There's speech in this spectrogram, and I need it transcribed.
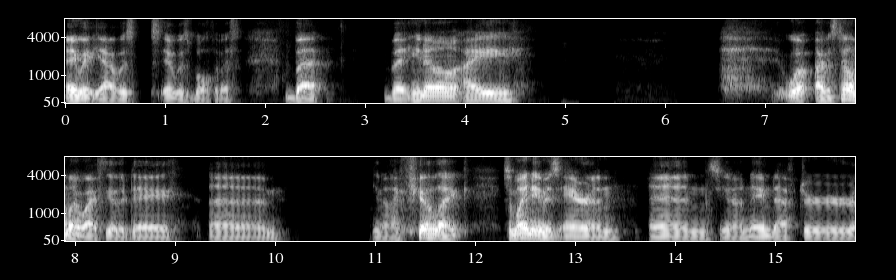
anyway, yeah, it was it was both of us, but but you know, I well, I was telling my wife the other day, um, you know, I feel like so my name is Aaron, and you know, named after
